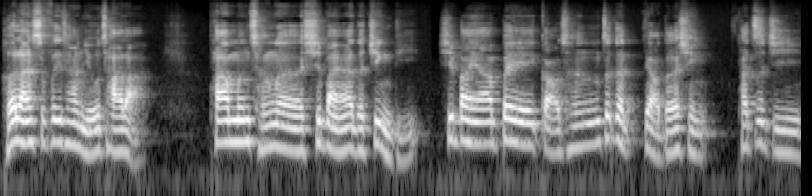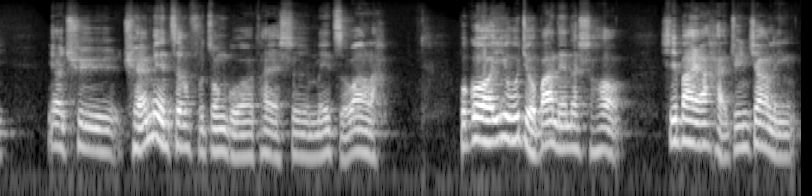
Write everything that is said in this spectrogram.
荷兰是非常牛叉的，他们成了西班牙的劲敌。西班牙被搞成这个屌德行，他自己要去全面征服中国，他也是没指望了。不过，一五九八年的时候，西班牙海军将领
